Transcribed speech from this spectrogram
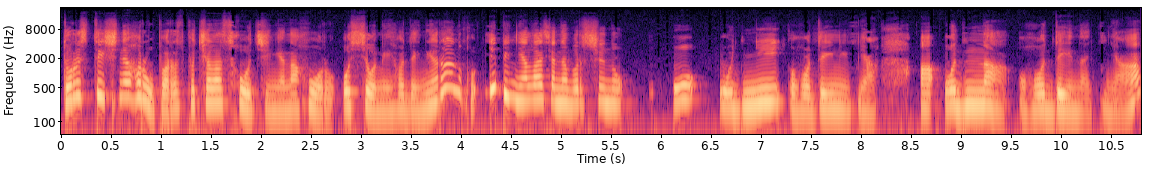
Туристична група розпочала сходження на гору о 7 годині ранку і піднялася на вершину о 1 годині дня. А 1 година дня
